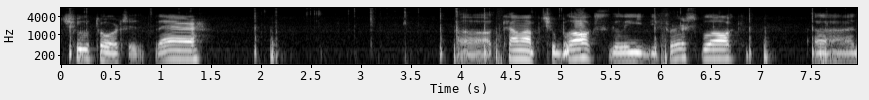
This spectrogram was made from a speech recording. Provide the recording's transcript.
two torches there, come up two blocks, delete the first block, uh,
